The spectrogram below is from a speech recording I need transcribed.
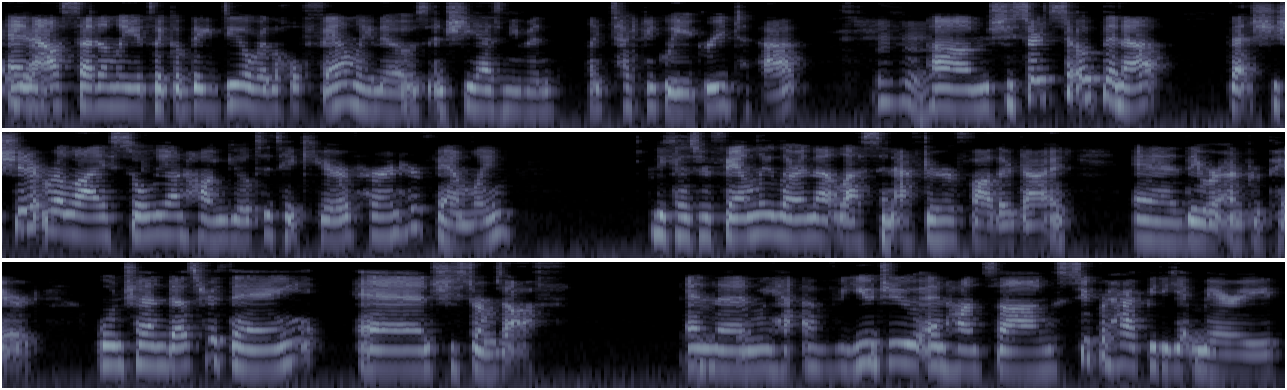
And Yeah. now suddenly it's like a big deal where the whole family knows and she hasn't even like technically agreed to that. hmm Um, she starts to open up that she shouldn't rely solely on Hongil to take care of her and her family because her family learned that lesson after her father died and they were unprepared. Unchan does her thing and she storms off. And then we have Yuju and Hansung super happy to get married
